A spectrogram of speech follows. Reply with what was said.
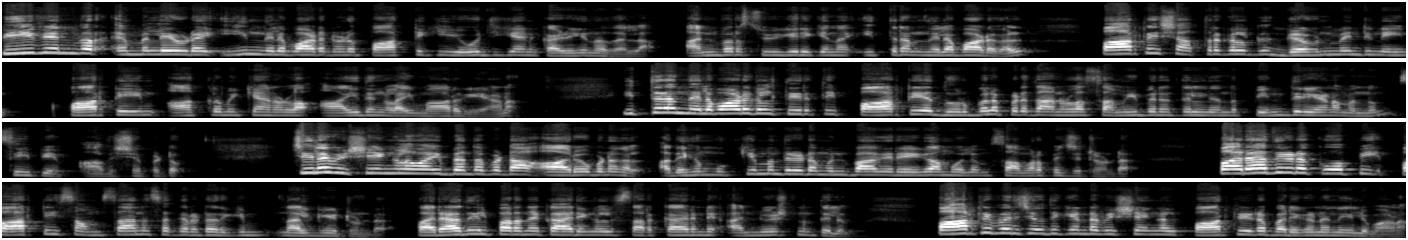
P V Anvar M L എയുടെ ഈ നിലപാടിനോട് പാർട്ടിക്ക് യോജിക്കാൻ കഴിയുന്നതല്ല. അൻവർ സ്വീകരിക്കുന്ന ഇത്തരം നിലപാടുകൾ പാർട്ടി ശത്രുക്കൾക്ക് ഗവൺമെന്റിനെയും പാർട്ടിയെയും ആക്രമിക്കാനുള്ള ആയുധങ്ങളായി മാറുകയാണ്. ഇത്തരം നിലപാടുകൾ തിരുത്തി പാർട്ടിയെ ദുർബലപ്പെടുത്താനുള്ള സമീപനത്തിൽ നിന്ന് പിന്തിരിയണമെന്നും സി ആവശ്യപ്പെട്ടു. ചില വിഷയങ്ങളുമായി ബന്ധപ്പെട്ട ആരോപണങ്ങൾ അദ്ദേഹം മുഖ്യമന്ത്രിയുടെ മുൻപാകെ രേഖാമൂലം സമർപ്പിച്ചിട്ടുണ്ട്. പരാതിയുടെ കോപ്പി പാർട്ടി സംസ്ഥാന സെക്രട്ടറിക്കും നൽകിയിട്ടുണ്ട്. പരാതിയിൽ പറഞ്ഞ കാര്യങ്ങൾ സർക്കാരിന്റെ അന്വേഷണത്തിലും പാർട്ടി പരിശോധിക്കേണ്ട വിഷയങ്ങൾ പാർട്ടിയുടെ പരിഗണനയിലുമാണ്.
